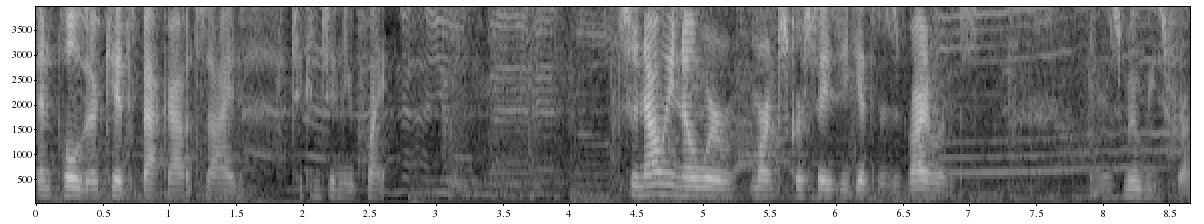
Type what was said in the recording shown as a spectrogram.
then pull their kids back outside to continue playing. So now we know where Martin Scorsese gets his violence in his movies from.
